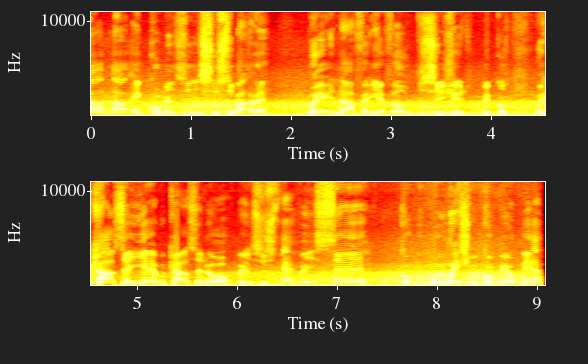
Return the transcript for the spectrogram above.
out, out incomings. It's just a matter of waiting now for EFL decision because we can't say yeah, we can't say no, but it's just yeah, it's uh, we could- we wish we could be up there.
